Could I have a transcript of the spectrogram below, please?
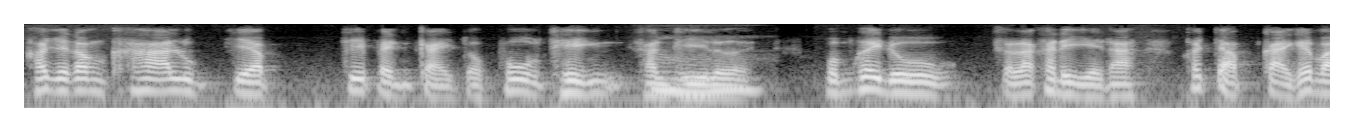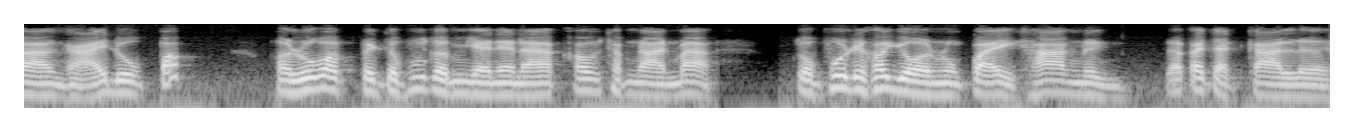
เขาจะต้องฆ่าลูกเจี๊ยบที่เป็นไก่ตัวผู้ทิ้งทันทีเลย ผมเคยดูสารคดีนะเขาจับไก่ขึ้นมาหงายดูปั๊บพอรู้ว่าเป็นตัวผู้ตัวเมียเนี่ยนะเขาชำนาญมาก ตัวผู้ที่เขาโยนลงไปอีกข้างหนึ่งแล้วก็จัดการเลย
